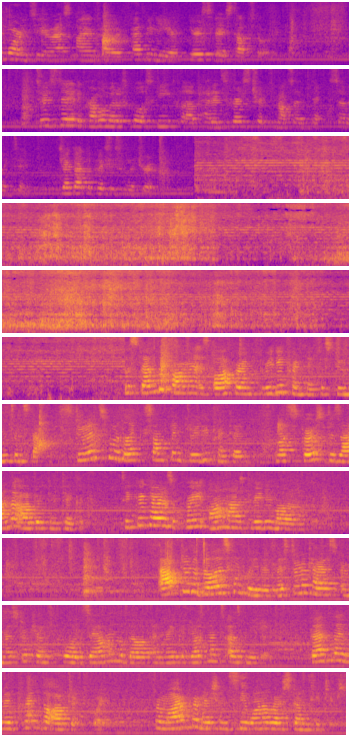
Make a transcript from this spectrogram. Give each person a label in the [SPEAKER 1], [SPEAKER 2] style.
[SPEAKER 1] Good morning, CMS. I am Tyler. Happy New Year. Here's today's top story. Tuesday, the Cromwell Middle School Ski Club had its first trip to Mount Southington. Check out the pictures from the trip.
[SPEAKER 2] The STEM department is offering 3D printing to students and staff. Students who would like something 3D printed must first design the object in Tinkercad. Tinkercad is a free online 3D modeling tool. After the build is completed, Mr. Matthias or Mr. Kiff will examine the build and make adjustments as needed. Then they may print the object for you. For more information, see one of our STEM teachers.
